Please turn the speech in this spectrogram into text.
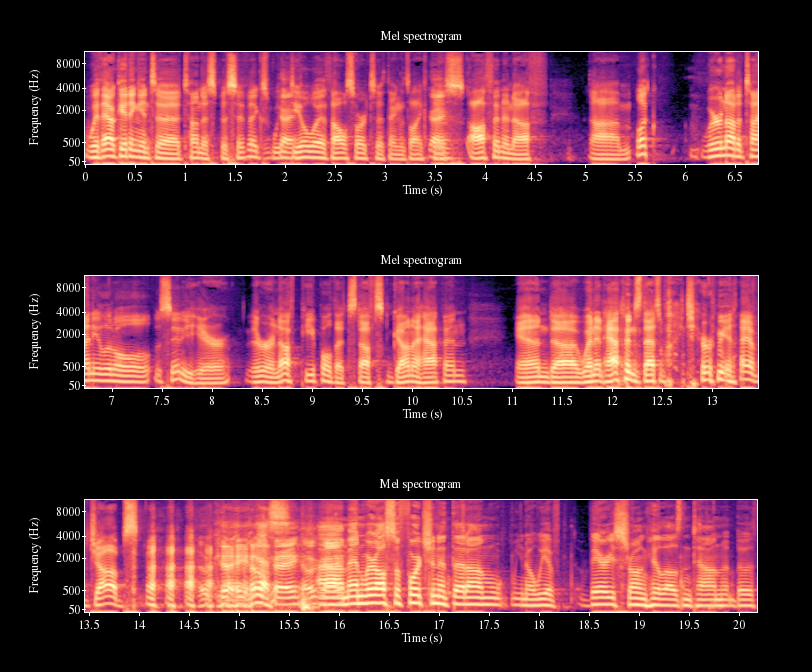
without getting into a ton of specifics, okay. we deal with all sorts of things like okay. this often enough. Um, look, we're not a tiny little city here. There are enough people that stuff's gonna happen. And uh, when it happens, that's why Jeremy and I have jobs. okay, yes. okay, okay. Um, and we're also fortunate that um, you know we have very strong Hillels in town, both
